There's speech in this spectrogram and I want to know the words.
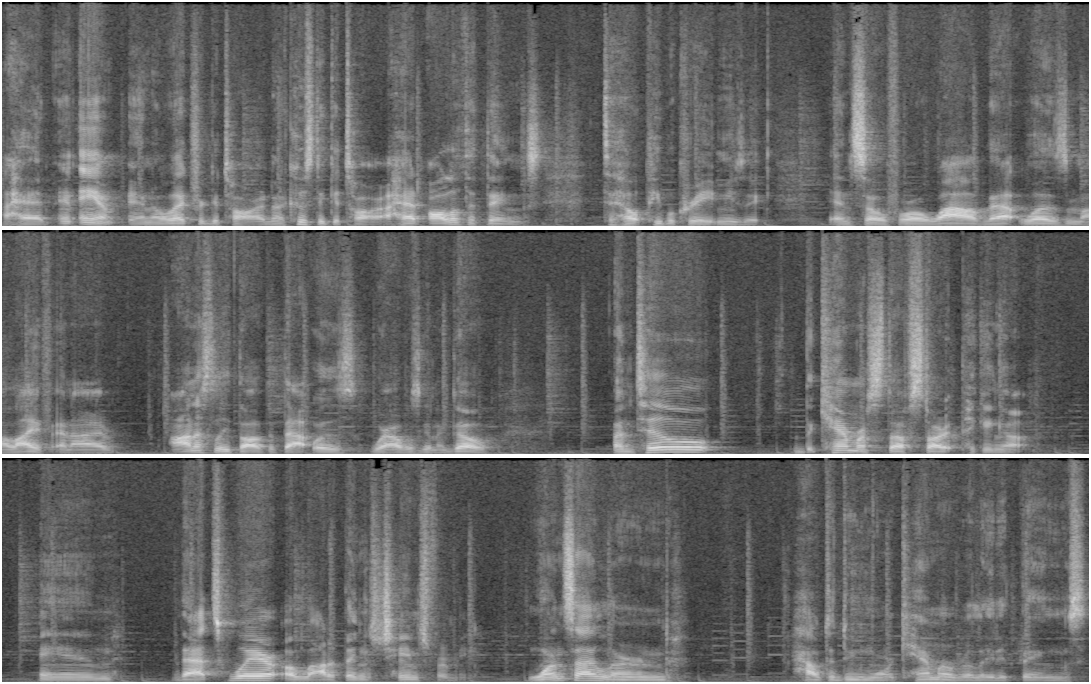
I had an amp, an electric guitar, an acoustic guitar. I had all of the things to help people create music. And so for a while, that was my life. And I honestly thought that that was where I was gonna go until the camera stuff started picking up. And that's where a lot of things changed for me. Once I learned how to do more camera related things,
